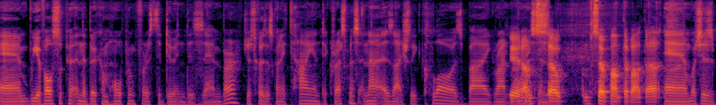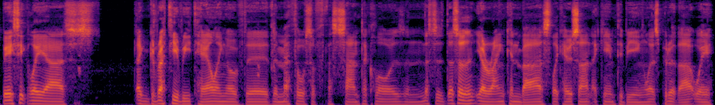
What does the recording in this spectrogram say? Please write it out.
um, we have also put in the book. I'm hoping for us to do in December, just because it's going to tie into Christmas, and that is actually Claus by Grant Dude, I'm so I'm so pumped about that. um, which is basically a, a gritty retelling of the, the mythos of the Santa Claus, and this is this isn't your Rankin Bass like how Santa came to being. Let's put it that way.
